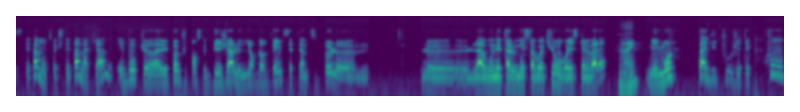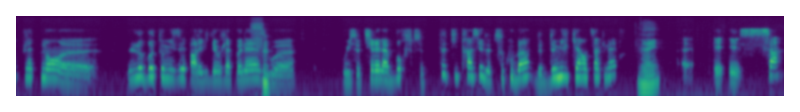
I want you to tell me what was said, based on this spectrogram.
c'était pas mon truc c'était pas ma cam et donc à l'époque je pense que déjà le Nürburgring c'était un petit peu le le, là où on étalonnait sa voiture, on voyait ce qu'elle valait. Mais moi, pas du tout. J'étais complètement euh, lobotomisé par les vidéos japonaises où, euh, où il se tirait la bourse sur ce petit tracé de Tsukuba de 2045 mètres. Euh, et, et, ça,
